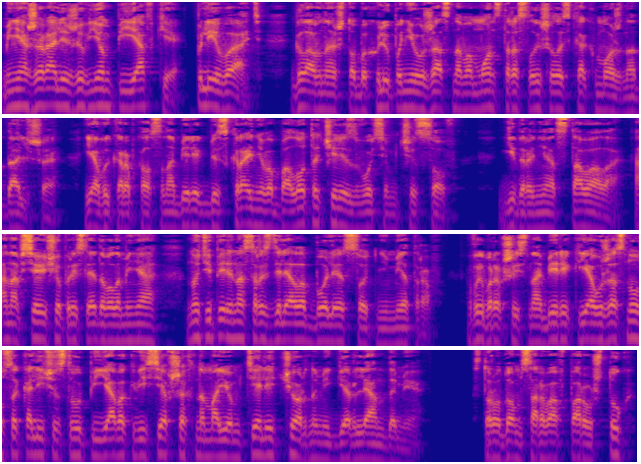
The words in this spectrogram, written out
Меня жрали живьем пиявки. Плевать. Главное, чтобы хлюпанье ужасного монстра слышалось как можно дальше. Я выкарабкался на берег бескрайнего болота через восемь часов. Гидра не отставала. Она все еще преследовала меня, но теперь нас разделяло более сотни метров. Выбравшись на берег, я ужаснулся количеству пиявок, висевших на моем теле черными гирляндами. С трудом сорвав пару штук,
